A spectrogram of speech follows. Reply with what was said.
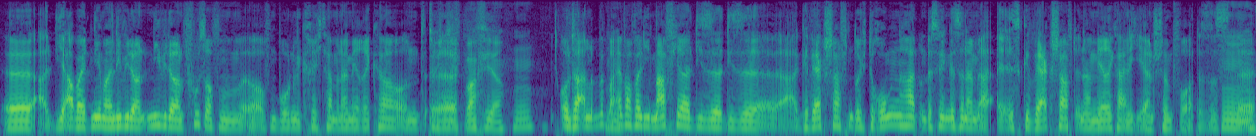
äh, die Arbeitnehmer nie wieder nie wieder einen Fuß auf den, auf den Boden gekriegt haben in Amerika und äh, Mafia. Hm? Unter anderem einfach, weil die Mafia diese, diese äh, Gewerkschaften durchdrungen hat und deswegen ist, in, Amer- ist Gewerkschaft in Amerika eigentlich eher ein Schimpfwort. Das ist, äh,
